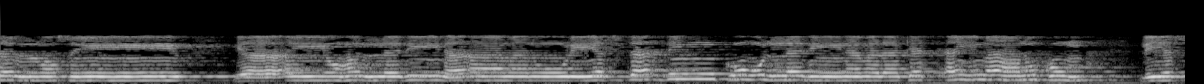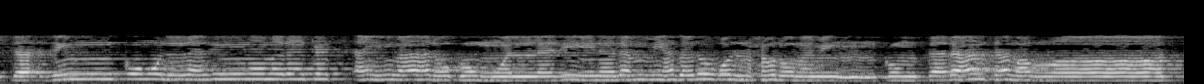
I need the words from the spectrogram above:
المصير. يا أيها الذين آمنوا ليستأذنكم الذين ملكت أيمانكم ليستأذنكم الذين ملكت أيمانكم والذين لم يبلغوا الحرم منكم ثلاث مرات.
